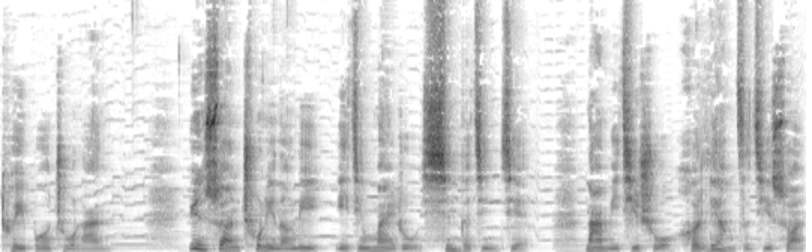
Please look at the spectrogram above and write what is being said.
推波助澜。运算处理能力已经迈入新的境界，纳米技术和量子计算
